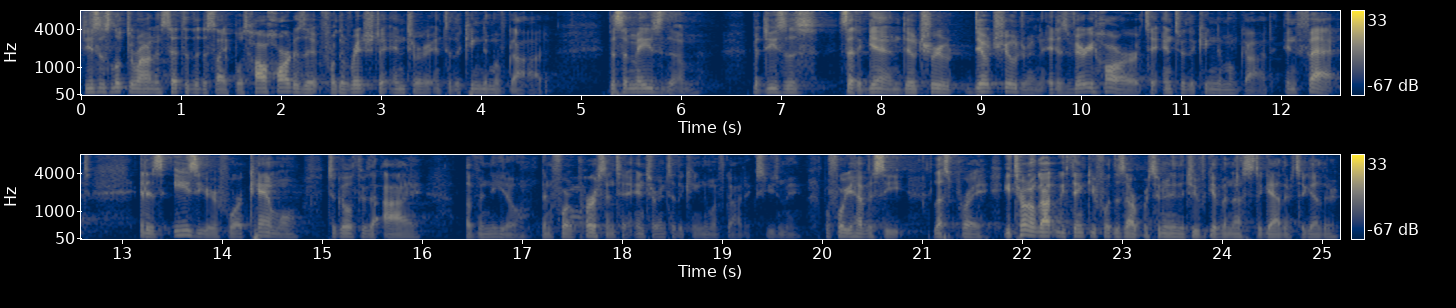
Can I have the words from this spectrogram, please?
Jesus looked around and said to the disciples, How hard is it for the rich to enter into the kingdom of God? This amazed them. But Jesus said again, dear, true, dear children, it is very hard to enter the kingdom of God. In fact, it is easier for a camel to go through the eye of a needle than for a person to enter into the kingdom of God. Excuse me. Before you have a seat, let's pray. Eternal God, we thank you for this opportunity that you've given us to gather together.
